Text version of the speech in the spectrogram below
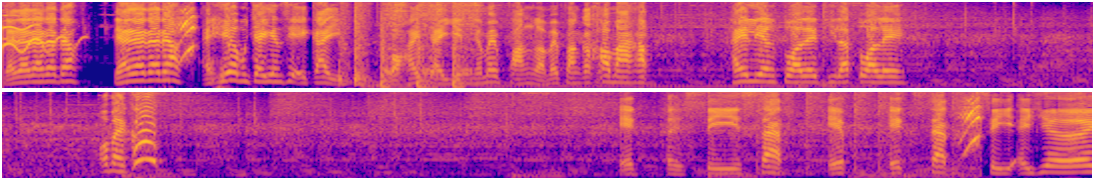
เดี๋ยวเดี๋ยวไอ้เฮียมึงใจเย็นสิไอ้ไก่บอกให้ใจเย็นก็ไม่ฟังเหรอไม่ฟังก็เข้ามาครับ ให้เรียงตัวเลยทีละตัวเลยโอ้ my god x เอ้ย c z f x z c ไอ้เฮ้ย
